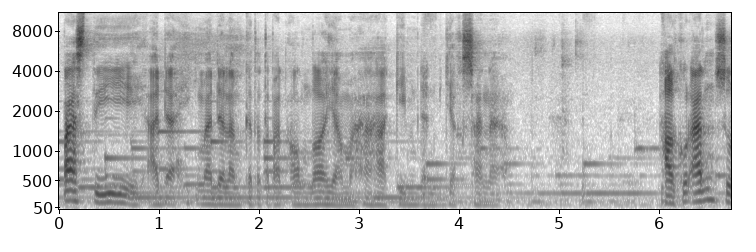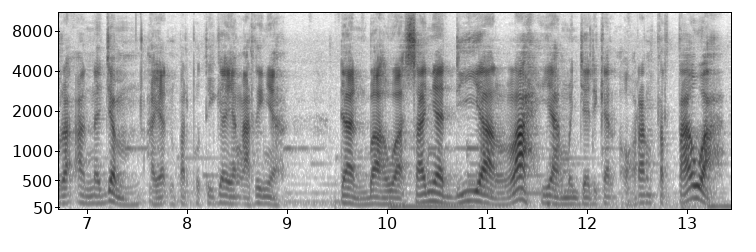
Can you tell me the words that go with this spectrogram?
Pasti ada hikmah dalam ketetapan Allah yang maha hakim dan bijaksana. Al-Quran Surah An-Najm ayat 43 yang artinya Dan bahwasanya dialah yang menjadikan orang tertawa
